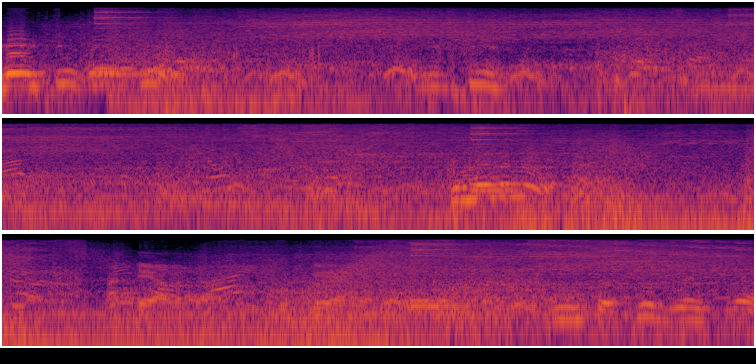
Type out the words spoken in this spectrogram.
Peguei esse fio, peguei esse fio. Peguei esse fio. Filmando meu. Matei ela já. Buguei ela. Isso, é tudo, gente, né?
